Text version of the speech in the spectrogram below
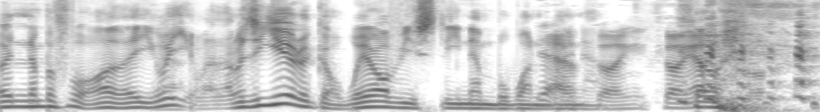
Oh, number four. Oh, there you, yeah. well, that was a year ago. We're obviously number one yeah, by now. Going, going so,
